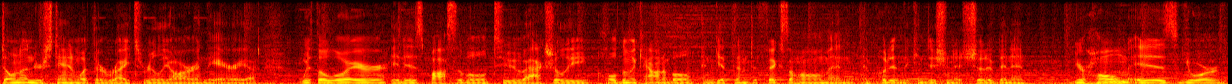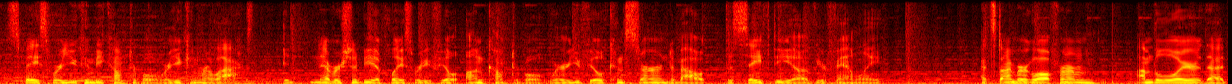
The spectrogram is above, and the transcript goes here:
don't understand what their rights really are in the area. With a lawyer, it is possible to actually hold them accountable and get them to fix the home and, and put it in the condition it should have been in. Your home is your space where you can be comfortable, where you can relax. It never should be a place where you feel uncomfortable, where you feel concerned about the safety of your family. At Steinberg Law Firm, I'm the lawyer that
